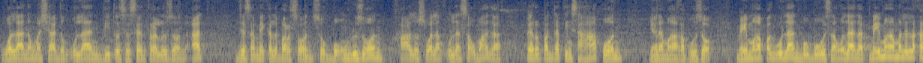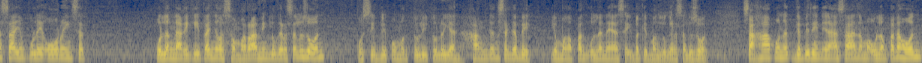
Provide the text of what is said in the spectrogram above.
wala nang masyadong ulan dito sa Central Luzon at dyan sa may Calabarzon. So buong Luzon, halos walang ulan sa umaga. Pero pagdating sa hapon, yan ang mga kapuso. May mga pagulan, bubuhos ng ulan at may mga malalakas sa yung kulay orange at pulang nakikita nyo sa maraming lugar sa Luzon, posible pong magtuloy-tuloy yan hanggang sa gabi yung mga pag-ulan na yan sa iba't ibang lugar sa Luzon. Sa hapon at gabi rin inaasahan ng maulang panahon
